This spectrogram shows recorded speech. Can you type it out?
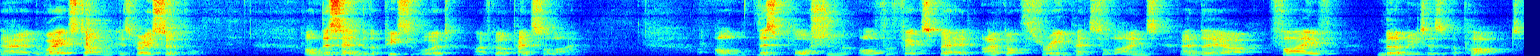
Now the way it's done is very simple. On this end of the piece of wood I've got a pencil line. On this portion of the fixed bed I've got three pencil lines and they are five millimetres apart.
